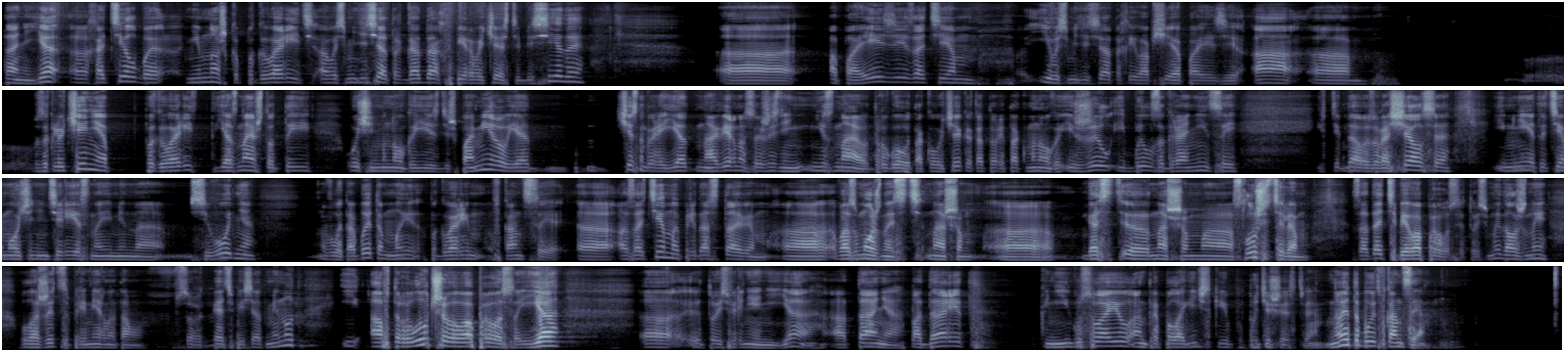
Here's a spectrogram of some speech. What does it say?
Таня, я э, хотел бы немножко поговорить о 80-х годах в первой части беседы, э, о поэзии затем, и 80-х, и вообще о поэзии. А э, в заключение поговорить, я знаю, что ты очень много ездишь по миру. Я, честно говоря, я, наверное, в своей жизни не знаю другого такого человека, который так много и жил, и был за границей, и всегда возвращался. И мне эта тема очень интересна именно сегодня. Вот, об этом мы поговорим в конце. Э, а затем мы предоставим э, возможность нашим, э, гость, нашим слушателям задать тебе вопросы. То есть мы должны уложиться примерно там в 45-50 минут. И автор лучшего вопроса я, то есть вернее не я, а Таня подарит книгу свою «Антропологические путешествия». Но это будет в конце.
